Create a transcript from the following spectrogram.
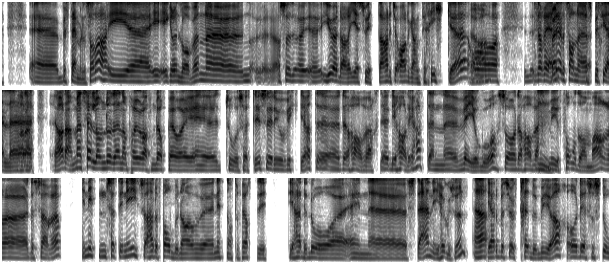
uh, bestemmelser da, i, uh, i, i Grunnloven. altså, Jøder og jesuitter hadde ikke adgang til riket, ja. og det er en del sånne spesielle ja, ja da, men selv om denne paragrafen ble oppheva i 72, så er det jo viktig at det, har vært De har de hatt en vei å gå, så det har vært mm. mye fordommer, dessverre. I 1979 så hadde forbundet av 1948 de hadde da en uh, stand i Haugesund. Ja. De hadde besøkt 30 byer, og det som sto,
